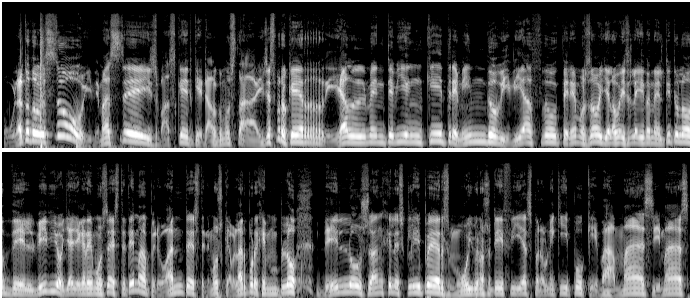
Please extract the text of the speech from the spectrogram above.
Hola a todos, soy demás 6 Basket, ¿qué tal? ¿Cómo estáis? Espero que realmente bien, qué tremendo videazo tenemos hoy, ya lo habéis leído en el título del vídeo, ya llegaremos a este tema, pero antes tenemos que hablar, por ejemplo, de Los Ángeles Clippers, muy buenas noticias para un equipo que va más y más,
